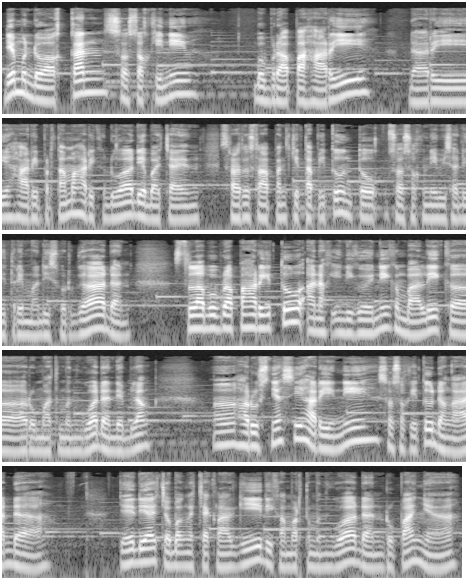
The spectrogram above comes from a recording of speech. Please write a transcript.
dia mendoakan sosok ini beberapa hari. Dari hari pertama hari kedua dia bacain 108 kitab itu untuk sosok ini bisa diterima di surga. Dan setelah beberapa hari itu anak indigo ini kembali ke rumah temen gue dan dia bilang e, harusnya sih hari ini sosok itu udah nggak ada. Jadi dia coba ngecek lagi di kamar temen gue dan rupanya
